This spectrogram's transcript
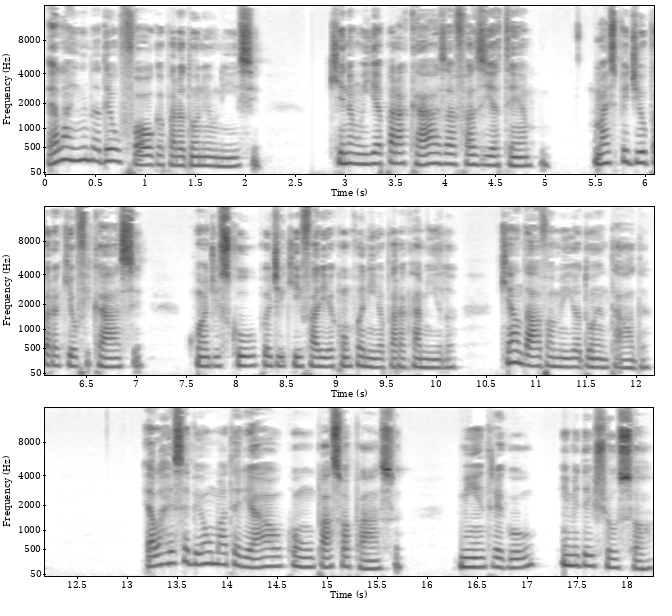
Ela ainda deu folga para Dona Eunice, que não ia para casa fazia tempo, mas pediu para que eu ficasse, com a desculpa de que faria companhia para Camila, que andava meio adoentada. Ela recebeu o material com o um passo a passo, me entregou e me deixou só.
